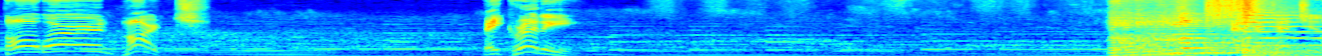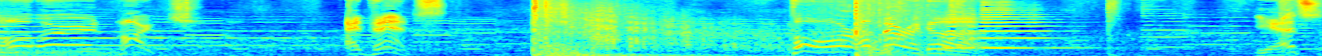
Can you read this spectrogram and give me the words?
Forward, march. Make ready. Attention. Forward, march. Advance. For America. Yes.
